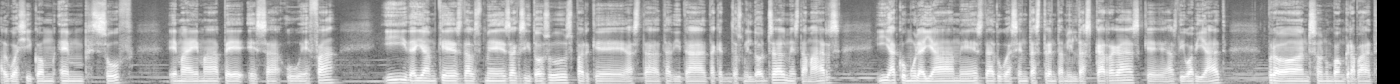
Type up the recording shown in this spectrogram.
algo així com MPSUF, M-M-P-S-U-F, i dèiem que és dels més exitosos perquè ha estat editat aquest 2012, el mes de març, i acumula ja més de 230.000 descàrregues, que es diu aviat, però en són un bon gravat.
